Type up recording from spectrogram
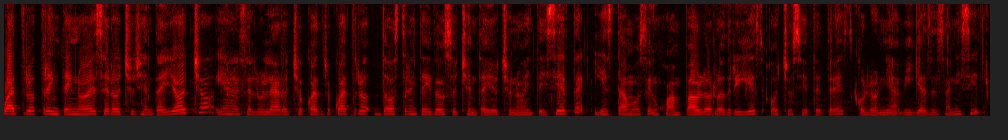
439-0888 y en el celular 844-232-8897 y estamos en Juan Pablo Rodríguez 873, Colonia Villas de San Isidro,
